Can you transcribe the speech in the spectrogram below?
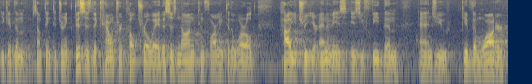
you give them something to drink. This is the countercultural way. This is non-conforming to the world. How you treat your enemies is you feed them and you give them water.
